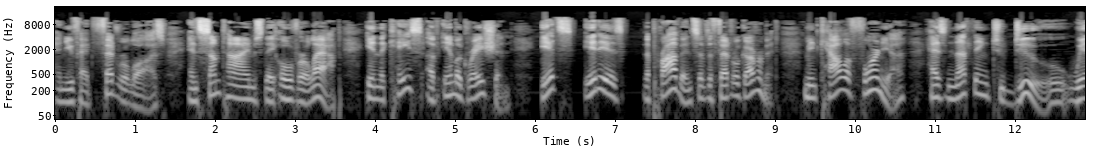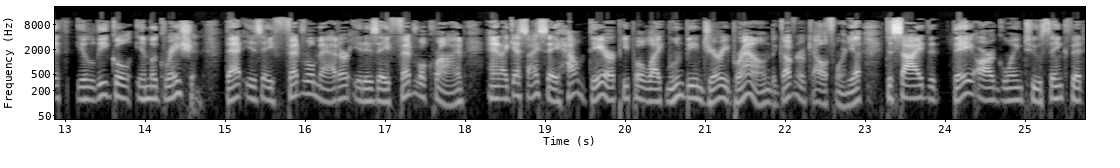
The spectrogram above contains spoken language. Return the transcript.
and you've had federal laws, and sometimes they overlap. In the case of immigration, it's, it is the province of the federal government. I mean, California has nothing to do with illegal immigration. That is a federal matter. It is a federal crime. And I guess I say, how dare people like Moonbeam Jerry Brown, the governor of California, decide that they are going to think that,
